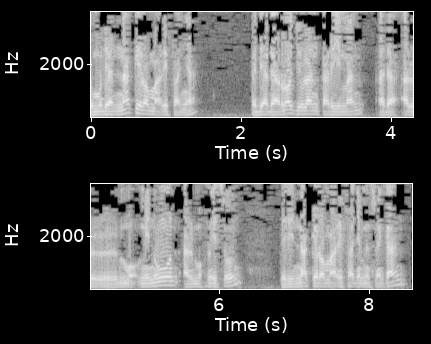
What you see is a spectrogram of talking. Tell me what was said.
Kemudian nakira ma'rifahnya. Tadi ada rojulan kariman, ada al-mu'minun, al-mukhlisun. Jadi nakira ma'rifahnya menyesuaikan.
